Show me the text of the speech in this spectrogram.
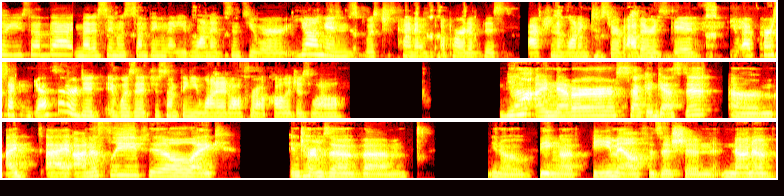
So you said that medicine was something that you'd wanted since you were young and was just kind of a part of this action of wanting to serve others. Did you at first second guess it or did it was it just something you wanted all throughout college as well? Yeah, I never second guessed it. Um, I I honestly feel like, in terms of um, you know being a female physician, none of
